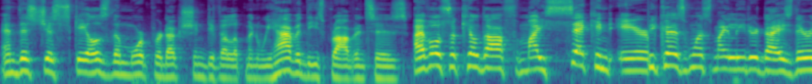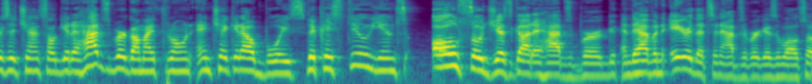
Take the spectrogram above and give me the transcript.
and this just scales the more production development we have in these provinces. I've also killed off my second heir because once my leader dies, there is a chance I'll get a Habsburg on my throne. And check it out, boys. The Castilians also just got a Habsburg, and they have an heir that's an Habsburg as well. So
